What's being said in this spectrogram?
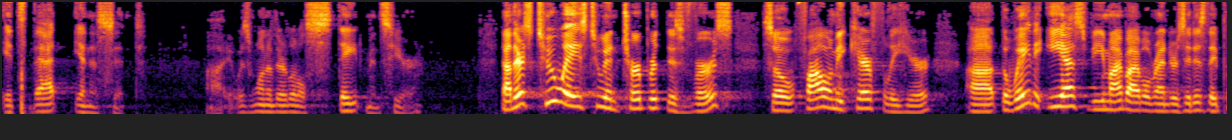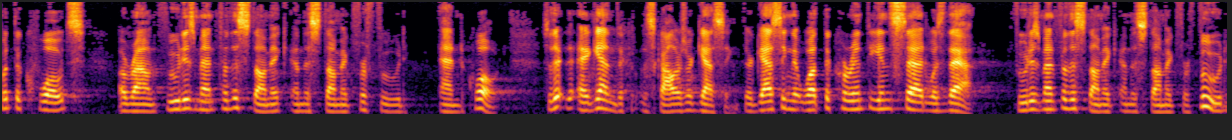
it's that innocent. Uh, it was one of their little statements here. Now, there's two ways to interpret this verse. So follow me carefully here. Uh, the way the ESV, my Bible, renders it is they put the quotes around food is meant for the stomach and the stomach for food, end quote. So again, the, the scholars are guessing. They're guessing that what the Corinthians said was that food is meant for the stomach and the stomach for food,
